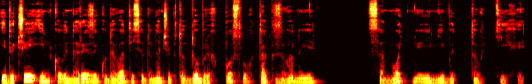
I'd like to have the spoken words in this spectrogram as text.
ідучи інколи на ризик удаватися до начебто добрих послуг так званої самотньої нібито втіхи.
